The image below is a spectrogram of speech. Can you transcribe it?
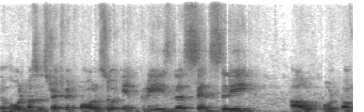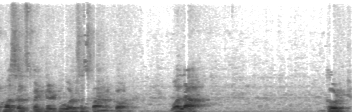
the whole muscle stretch will also increase the sensory output of muscle spindle towards the spinal cord. Voila. Good.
